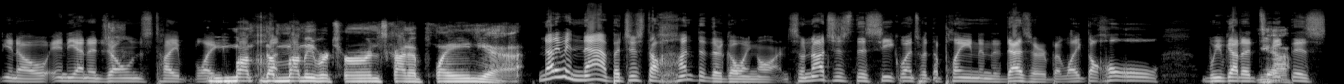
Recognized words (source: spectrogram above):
you know, Indiana Jones type like Mum- the Mummy Returns kind of plane. Yeah. not even that, but just the hunt that they're going on. So not just this sequence with the plane in the desert, but like the whole we've got to take Yeah. this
